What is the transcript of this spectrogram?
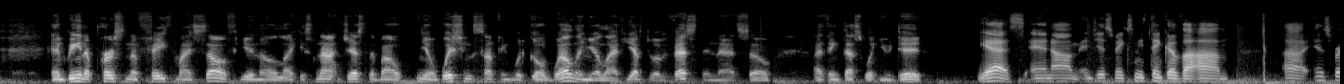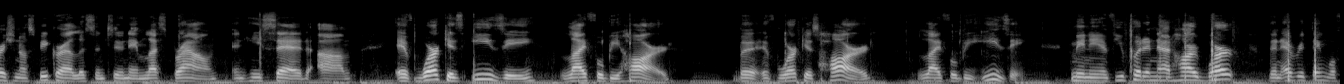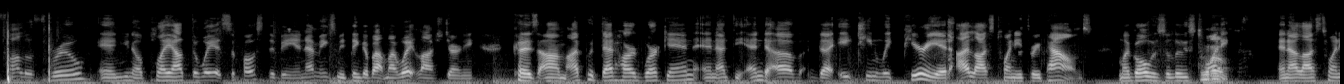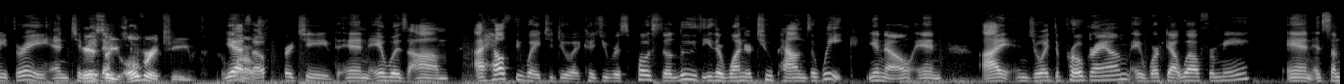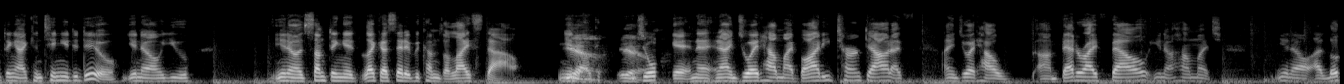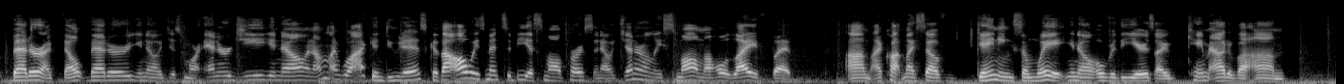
and being a person of faith myself, you know, like it's not just about, you know, wishing something would go well in your life. You have to invest in that. So I think that's what you did. Yes, and um, it just makes me think of a um, uh, inspirational speaker I listened to named Les Brown, and he said, um, "If work is easy, life will be hard, but if work is hard, life will be easy." Meaning, if you put in that hard work, then everything will follow through and you know play out the way it's supposed to be. And that makes me think about my weight loss journey because um, I put that hard work in, and at the end of the 18 week period, I lost 23 pounds. My goal was to lose 20 Wow. and I lost 23. And to Yeah, me, so you overachieved. yes, Wow. I overachieved, and it was um a healthy way to do it because you were supposed to lose either one or two pounds a week, you know. And I enjoyed the program; it worked out well for me, and it's something I continue to do. You know, you, you know, it's something. It like I said, it becomes a lifestyle. You yeah, know, yeah. enjoy it, and I, and I enjoyed how my body turned out. I I enjoyed how um, better I felt. You know how much, you know, I looked better. I felt better. You know, just more energy. You know, and I'm like, well, I can do this because I always meant to be a small person. I was generally small my whole life, but um, I caught myself gaining some weight. You know, over the years, I came out of a um,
